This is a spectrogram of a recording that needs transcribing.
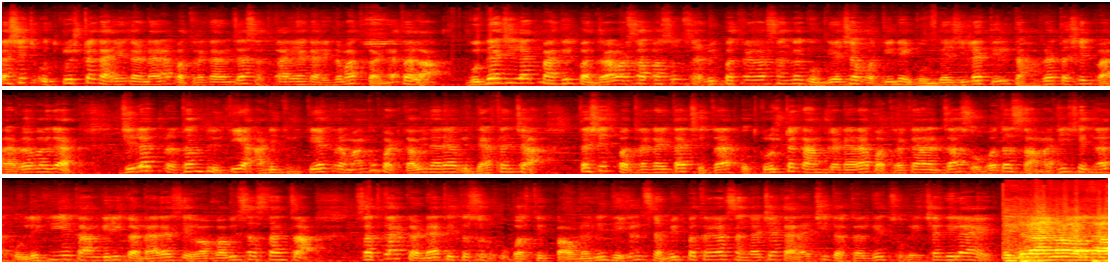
तसेच उत्कृष्ट कार्य करणाऱ्या पत्रकारांचा सत्कार या कार्यक्रमात करण्यात आला. गोंदिया जिल्ह्यात मागील पंधरा वर्षापासून श्रमिक पत्रकार संघ गोंदियाच्या वतीने गोंदिया जिल्ह्यातील दहाव्या तसेच बाराव्या वर्गात जिल्ह्यात प्रथम तृतीय आणि तृतीय क्रमांक पटकाविणाऱ्या विद्यार्थ्यांच्या तसेच पत्रकारिता क्षेत्रात उत्कृष्ट काम करणाऱ्या पत्रकारांचा सोबतच सामाजिक क्षेत्रात उल्लेखनीय कामगिरी करणाऱ्या सेवाभावी संस्थांचा सत्कार करण्यात येत असून उपस्थित पाहुण्यांनी देखील श्रमिक पत्रकार संघाच्या कार्याची दखल घेत शुभेच्छा दिल्या आहेत. मित्रांनो आता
